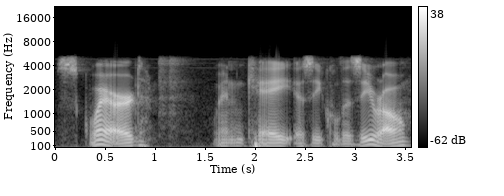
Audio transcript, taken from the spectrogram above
squared when k is equal to 0.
